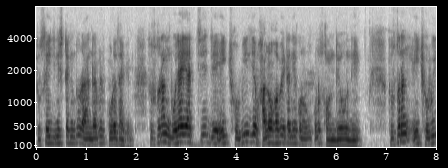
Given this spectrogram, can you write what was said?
তো সেই জিনিসটা কিন্তু রায়ান রাফির করে থাকেন। তো সুতরাং বোঝাই যাচ্ছে যে এই ছবি যে ভালো হবে, এটা নিয়ে কোনো কোনো সন্দেহ নেই। তো সুতরাং এই ছবি,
